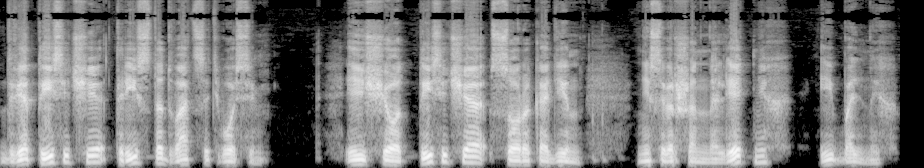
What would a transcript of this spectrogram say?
2328 и еще 1041 несовершеннолетних и больных.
